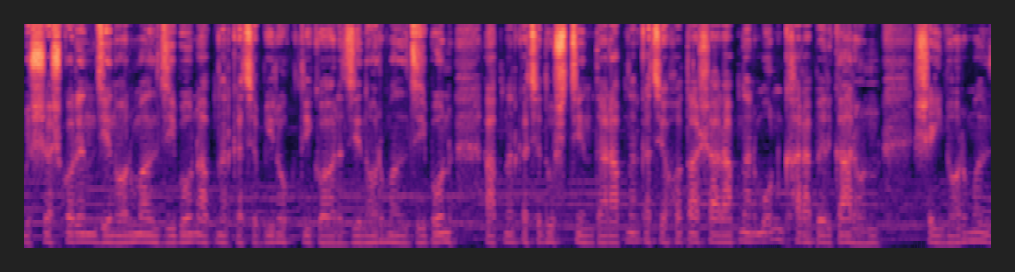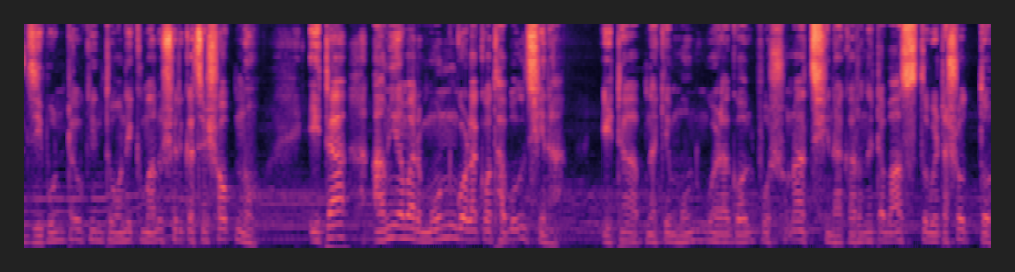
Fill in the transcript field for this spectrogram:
বিশ্বাস করেন যে নর্মাল জীবন আপনার কাছে বিরক্তিকর, যে নর্মাল জীবন আপনার কাছে দুশ্চিন্তার, আপনার কাছে হতাশার, আপনার মন খারাপের কারণ, সেই নর্মাল জীবনটাও কিন্তু অনেক মানুষের কাছে স্বপ্ন। এটা আমি আমার মন গড়া কথা বলছি না। এটা আপনাকে মন গড়া গল্প শোনাচ্ছি না, কারণ এটা বাস্তব, এটা সত্য।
